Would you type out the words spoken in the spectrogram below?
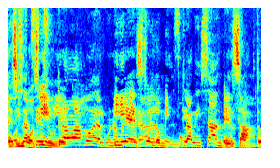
es imposible. es un trabajo de alguna y manera. Y esto es lo mismo. Esclavizante. Exacto,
